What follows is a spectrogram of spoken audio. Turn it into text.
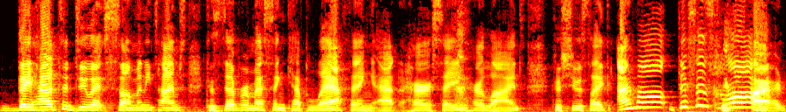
they had to do it so many times because Debra Messing kept laughing at her saying her lines because she was like, "I'm all this is hard,"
